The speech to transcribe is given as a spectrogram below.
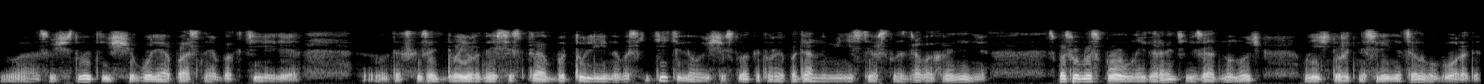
Ну, а существует еще более опасная бактерия, ну, так сказать, двоюродная сестра ботулина, восхитительного вещества, которое, по данным Министерства здравоохранения, способно с полной гарантией за одну ночь уничтожить население целого города.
